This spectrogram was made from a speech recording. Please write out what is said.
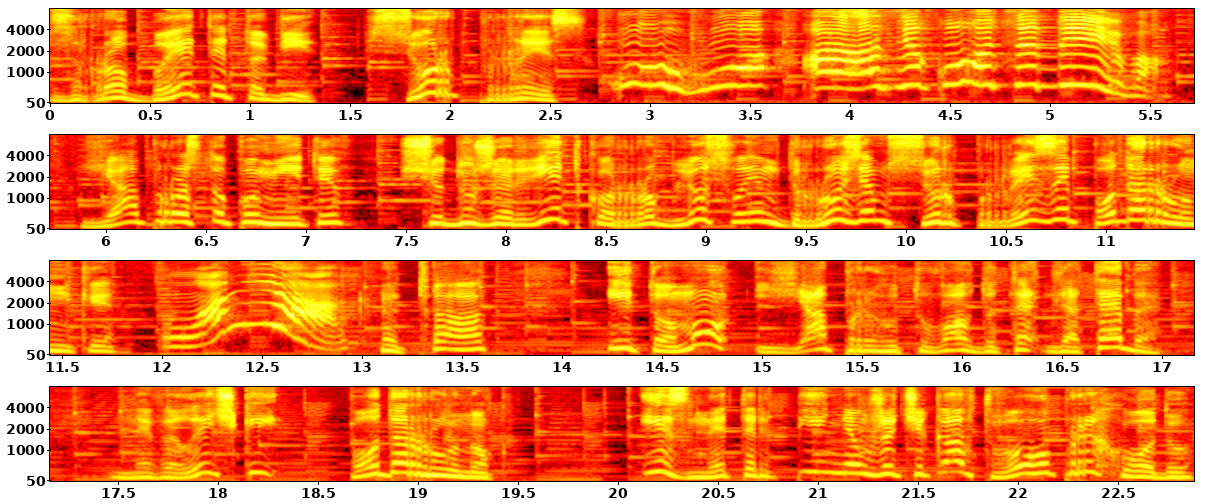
зробити тобі сюрприз. Ого! А, а з якого це дива? Я просто помітив, що дуже рідко роблю своїм друзям сюрпризи подарунки. Он як? Так. І тому я приготував до те для тебе невеличкий подарунок. І з нетерпінням вже чекав твого приходу.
